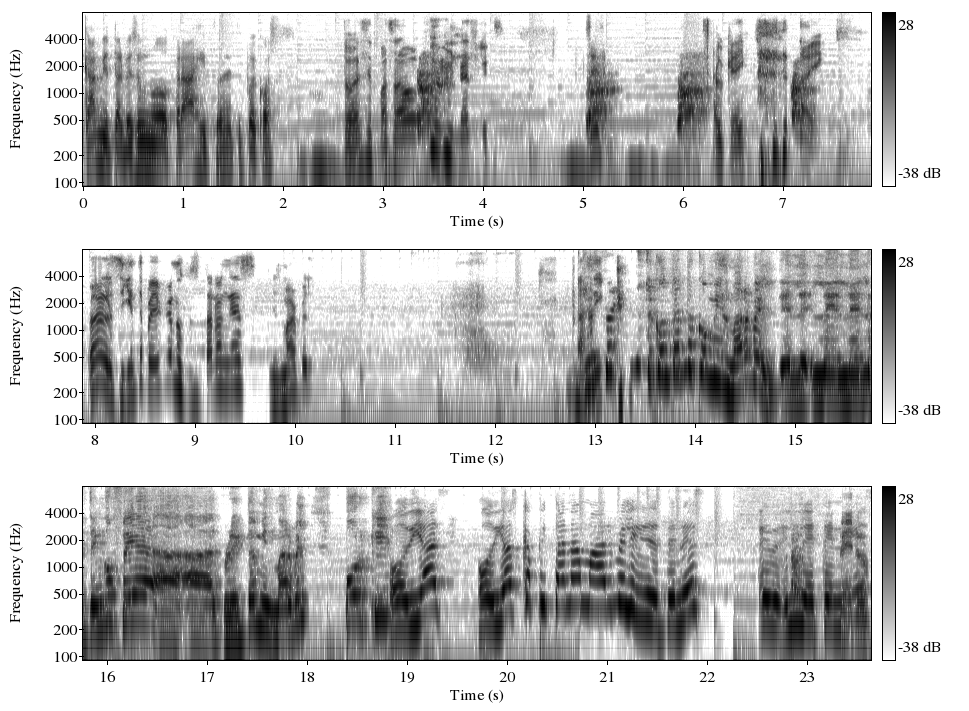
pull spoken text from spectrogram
cambio, tal vez un nuevo traje y todo ese tipo de cosas. Todo ese pasado Netflix. Sí. Ok, está bien. Bueno, el siguiente proyecto que nos presentaron es Miss Marvel. Yo estoy, contento con Miss Marvel. Le, tengo fe al proyecto de Miss Marvel porque. Odias, odias Capitana Marvel y tenés eh, le tenés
